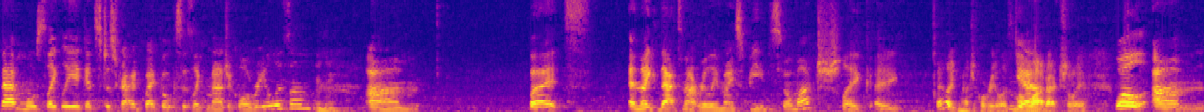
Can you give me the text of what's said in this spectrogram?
that most likely it gets described by folks as like magical realism. Um, but and like that's not really my speed so much. Like I I like magical realism Yeah. a lot, actually. well, um,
